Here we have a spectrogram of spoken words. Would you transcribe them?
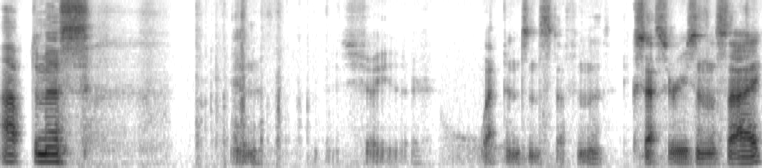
Optimus. And show you their weapons and stuff and the accessories on the side.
